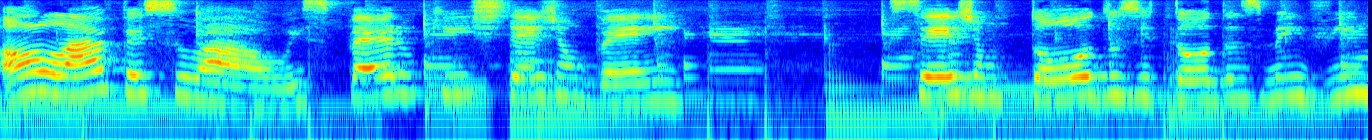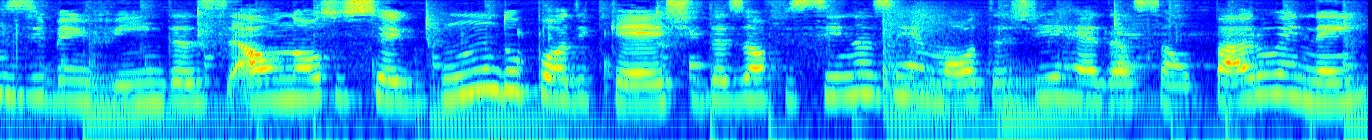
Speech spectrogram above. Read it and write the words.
Olá, pessoal! Espero que estejam bem. Sejam todos e todas bem-vindos e bem-vindas ao nosso segundo podcast das oficinas remotas de redação para o Enem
